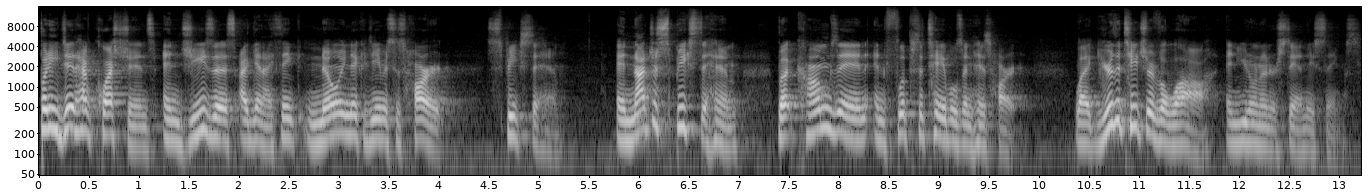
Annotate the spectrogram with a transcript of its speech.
but he did have questions. And Jesus, again, I think knowing Nicodemus' heart speaks to him. And not just speaks to him, but comes in and flips the tables in his heart. Like you're the teacher of the law and you don't understand these things.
